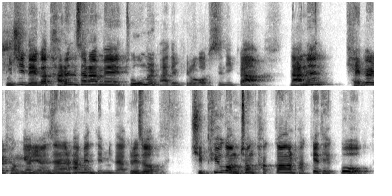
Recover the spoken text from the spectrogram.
굳이 내가 다른 사람의 도움을 받을 필요가 없으니까 나는 개별 병렬 연산을 하면 됩니다. 그래서 GPU가 엄청 각광을 받게 됐고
